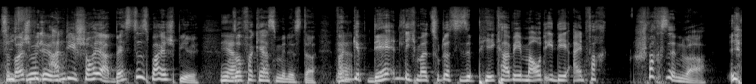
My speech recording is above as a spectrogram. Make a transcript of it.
zum Beispiel würde- Andi Scheuer, bestes Beispiel, Ja. unser Verkehrsminister. Wann Ja. gibt der endlich mal zu, dass diese Pkw-Maut-Idee einfach Schwachsinn war? Ja.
